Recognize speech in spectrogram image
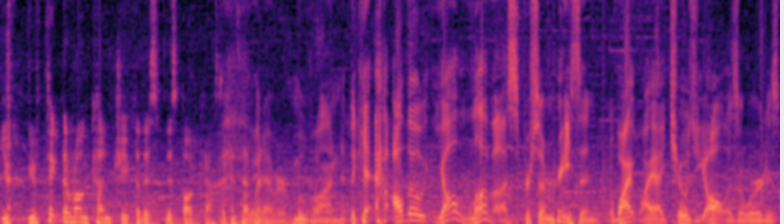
You've, you've picked the wrong country for this this podcast. I can tell you. Whatever. Move on. The ca- although y'all love us for some reason. Why why I chose y'all as a word is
